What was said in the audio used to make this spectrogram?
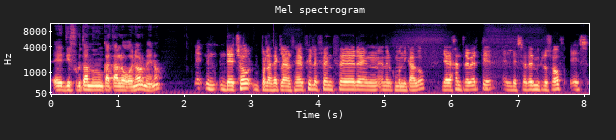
eh, disfrutando de un catálogo enorme, ¿no? De hecho, por las declaraciones de Phil Spencer en, en el comunicado, ya deja entrever que el deseo de Microsoft es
